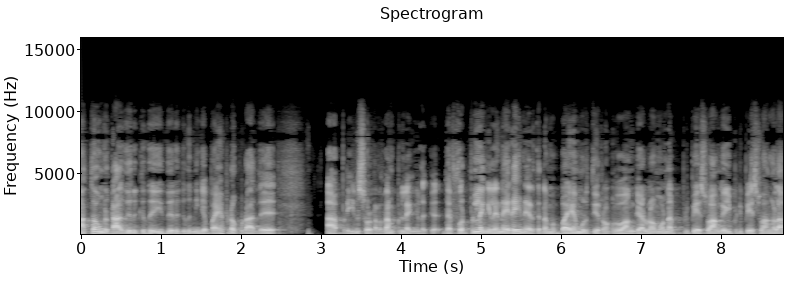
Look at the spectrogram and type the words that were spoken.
மற்றவங்கள்ட்ட அது இருக்குது இது இருக்குது நீங்கள் பயப்படக்கூடாது அப்படின்னு சொல்கிறது தான் பிள்ளைங்களுக்கு. தர்ஃபோர் பிள்ளைங்களை நிறைய நேரத்தில் நம்ம பயமுறுத்திடுறோம். அங்கே எல்லாம் இப்படி பேசுவாங்க இப்படி பேசுவாங்களா?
